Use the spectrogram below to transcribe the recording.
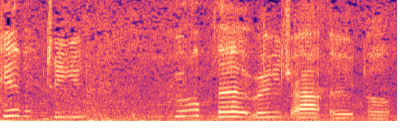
give it to you. Blueberries are it up.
